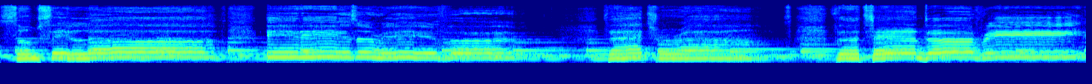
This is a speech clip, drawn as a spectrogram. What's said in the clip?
Some say love, it is a river that drowns the tender reed.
